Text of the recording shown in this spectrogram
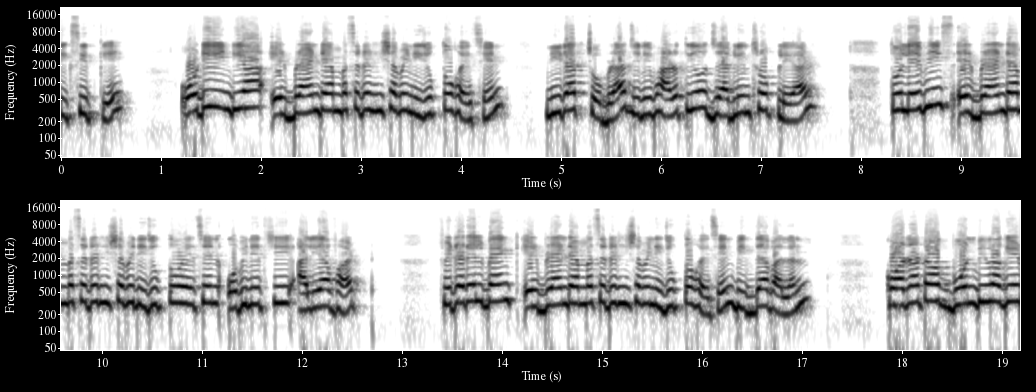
দীক্ষিতকে। ওডি ইন্ডিয়া এর ব্র্যান্ড অ্যাম্বাসাডার হিসাবে নিযুক্ত হয়েছেন নীরাজ চোপড়া, যিনি ভারতীয় জ্যাভলিন থ্রো প্লেয়ার তো লেভিস এর ব্র্যান্ড অ্যাম্বাসাডার হিসাবে নিযুক্ত হয়েছেন অভিনেত্রী আলিয়া ভাট। ফেডারেল ব্যাংক এর ব্র্যান্ড অ্যাম্বাসাডার হিসাবে নিযুক্ত হয়েছেন বিদ্যা বালান। কর্ণাটক বন বিভাগের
